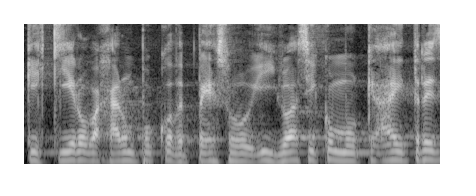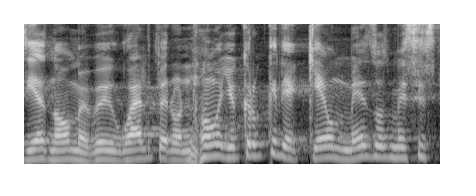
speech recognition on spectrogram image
que quiero bajar un poco de peso. Y yo así como que, ay, tres días no, me veo igual, pero no, yo creo que de aquí a un mes, dos meses,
